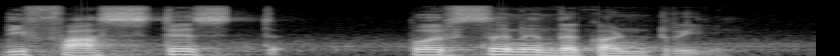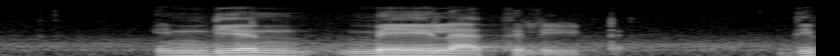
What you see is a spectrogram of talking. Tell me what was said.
the fastest person in the country, Indian male athlete, the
